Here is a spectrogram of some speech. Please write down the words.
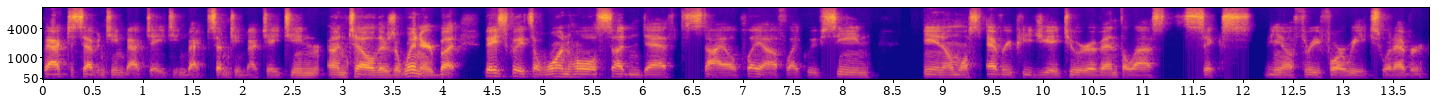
back to 17 back to 18 back to 17 back to 18 until there's a winner. But basically it's a one hole sudden death style playoff like we've seen in almost every pga tour event the last six you know three four weeks whatever.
